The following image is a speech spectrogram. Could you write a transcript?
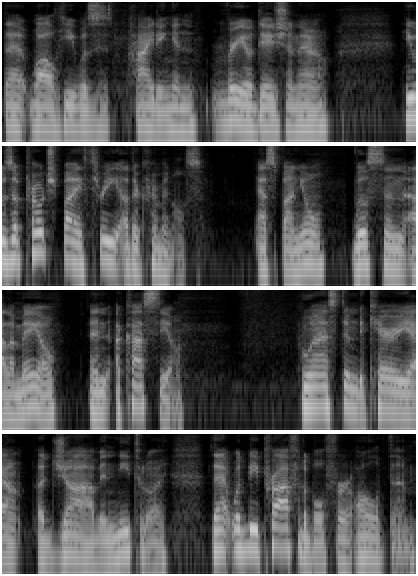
that while he was hiding in Rio de Janeiro, he was approached by three other criminals Espanol, Wilson Alemão, and Acacio who asked him to carry out a job in Niterói that would be profitable for all of them.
